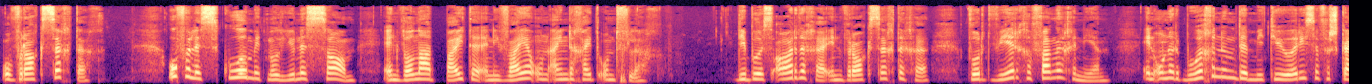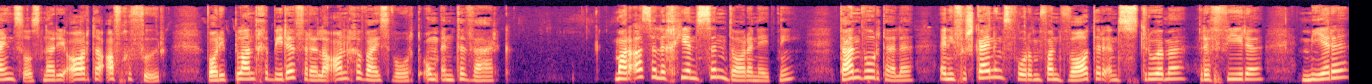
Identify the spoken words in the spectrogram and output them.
of raaksigtig, of hulle skool met miljoene saam en wil na het buiten in die weie oneindigheid ontvlug. Die boosaardige en wraaksigtige word weer gevangen geneem en onder boogenoemde meteoriese verskynsels na die aarde afgevoer, waar die plantgebiede vir hulle aangewys word om in te werk. Maar as hulle geen sin daarin het nie, dan word hulle in die verskyningsvorm van water in strome, riviere, mere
